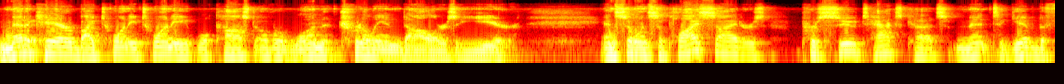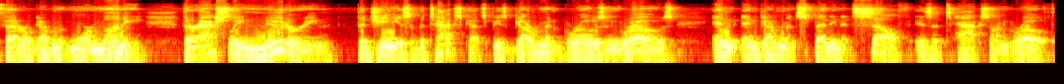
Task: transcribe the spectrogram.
Medicare by 2020 will cost over $1 trillion a year. And so when supply siders pursue tax cuts meant to give the federal government more money, they're actually neutering the genius of the tax cuts because government grows and grows and, and government spending itself is a tax on growth.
